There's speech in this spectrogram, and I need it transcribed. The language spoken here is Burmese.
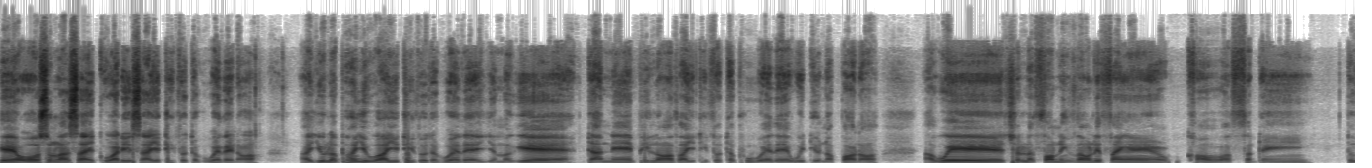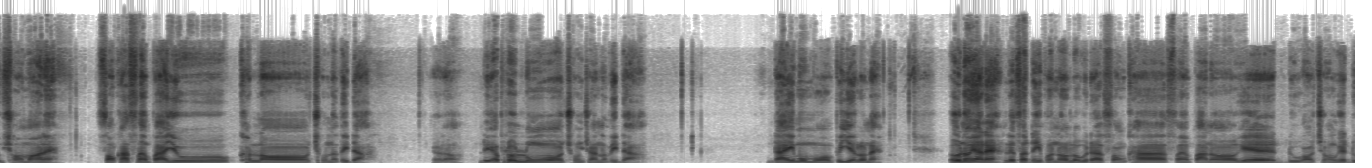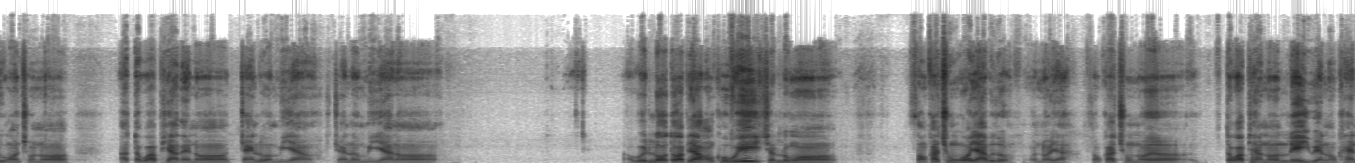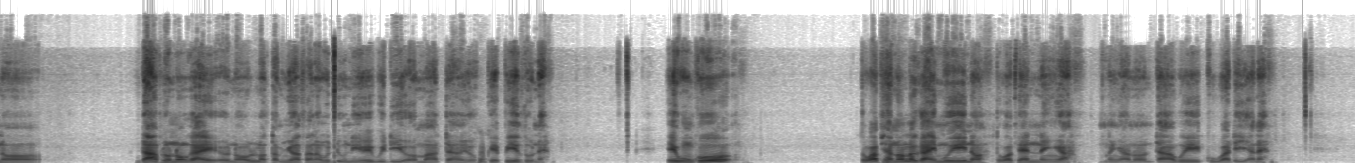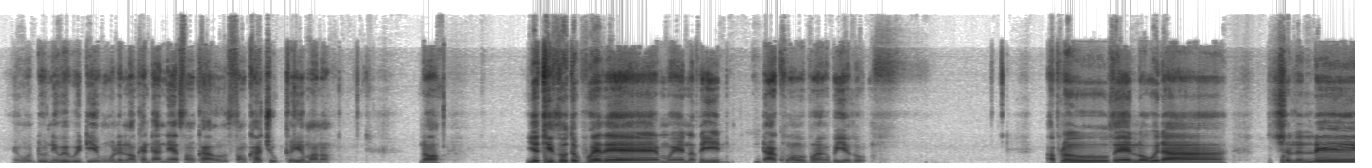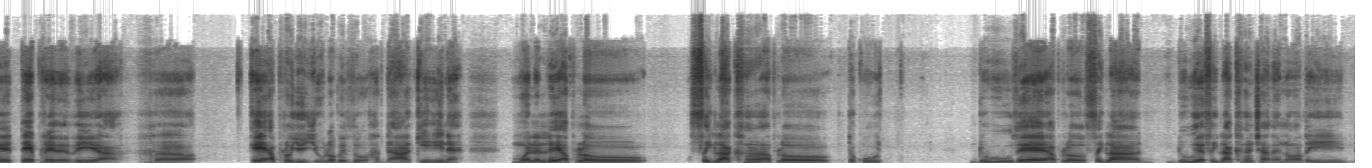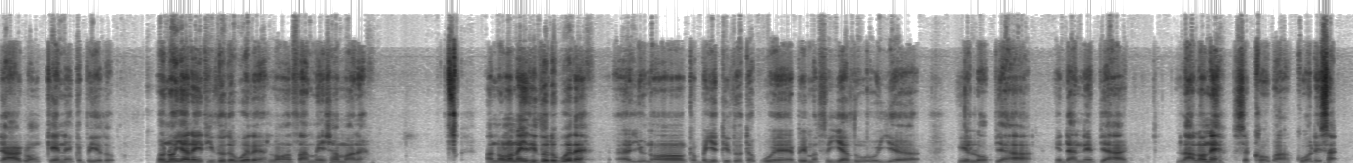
ကဲဩဆွန်လာဆိုင်ကွာဒီဆိုင်တီတိုတပွဲတဲ့နော်အယူလဖန်ယူဝါယတီတိုတပွဲတဲ့ယမကဲဒါနေဖီလောဆိုင်တီတိုတပွဲတဲ့ဝီဒီယိုနပေါ်နော်အဝဲချလသောင်းနေသောင်းလေးဆိုင်ခေါ်စတဲ့တူချော်မားတယ်ဆောင်ခတ်စံပါယူခလောချုံနသိတာရတော့လေအဖလိုလုံချုံချနသိတာဒိုင်မမောပြရလို့နေအိုနော်ရတယ်လက်စတဲ့ဖနော်လောဝဒါဆောင်ခါစံပါနော်ကဲဒူအောင်ချုံကဲဒူအောင်ချုံနော် အတဝါဖျားတယ်နော်ကျိုင်းလို့မရအောင်ကျိုင်းလို့မရနော်အဝေးလော်တော့ဖျားအောင်ခွေးချက်လုံးဆောင်ခချုံရောရဘူးတော့နော်ရဆောင်ခချုံနော်တဝါဖျားနော်လဲရွယ်လောက်ခိုင်းနော်ဒါဖလုံးတော့ကဲနော်လော်တမျိုးဆန်ဝဒူနေဗီဒီယိုအမတန်ရောကဲပြေးသူနေအေဝန်ကိုတဝါဖျားနော်လကင်မွေးနော်တဝါဖျားနိုင်ငံနိုင်ငံနော်ဒါဝေးကူဝတီရနေဟိုဒူနေဗီဒီယိုကိုလည်းလောက်ခန့်တန်နေဆောင်ခဆောင်ခချုကေးမှာနော် နော်ယတိဆိုတပွဲတဲ့မွေနတိဒါခွန်ဖွင့်ကပြည့်ဆိုအပလိုတဲ့လောဝဒါချလလေတေပလေတဲ့ရာဟာကဲအပလိုယူယူလို့ပြဆိုဟာဒါကီနေမွေလေအပလိုစိတ်လာခန့်အပလိုတကူဒူးတဲ့အပလိုစိတ်လာဒူးရဲ့စိတ်လာခန့်ချတယ်နော်အသေးဒါကလောင်ကဲနေကပြည့်ဆိုအနော်ရနေတီဆိုတပွဲတဲ့လောင်စာမဲချမှာလဲအနော်လနေတီဆိုတပွဲတဲ့ uh, you know ကပယတိတော့တပွဲပေးမစရသူရရေလောပြာအဒန်နေပြာလာလောနေစခောပါကိုလေးဆိုင်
